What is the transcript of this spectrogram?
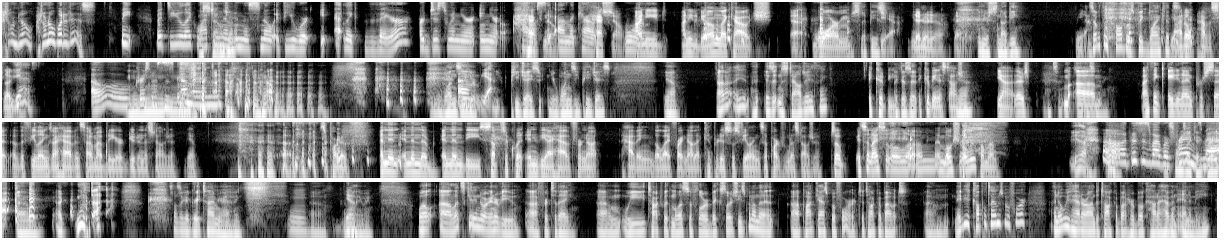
I don't know. I don't know what it is. Wait, but do you like watching them in the snow if you were at like there or just when you're in your house, no. like on the couch? Heck no. I need I need to be on my couch, uh, warm. Your slippies. Yeah. No, no, no, no, no. no. In your snuggie. Yeah. Is that what they call those big blankets? Yeah, I don't have a snuggie. Yes. Oh, Christmas is Mm. coming. your onesie, Um, your, yeah. your PJs, your onesie PJs. Yeah. I don't. Is it nostalgia? You think? It could be. Like, is it- It could be nostalgia. Yeah. there's. That's it. Um. I think 89 percent of the feelings I have inside of my body are due to nostalgia. Yeah. um, it's part of, and then and then the and then the subsequent envy I have for not having the life right now that can produce those feelings apart from nostalgia. So it's a nice little um, emotional loop I'm on. yeah. oh, this is why we're That sounds like friends, Matt. Great, um, a- sounds like a great time you're having. Mm. Uh, Yeah. Anyway, well, uh, let's get into our interview uh, for today. Um, we talked with Melissa Florer-Bixler. She's been on the uh, podcast before to talk about um, maybe a couple times before. I know we've had her on to talk about her book, How to Have an Enemy.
